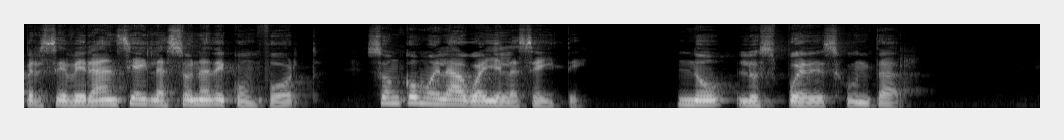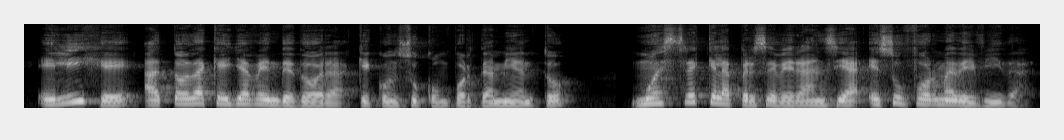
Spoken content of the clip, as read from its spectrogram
perseverancia y la zona de confort son como el agua y el aceite. No los puedes juntar. Elige a toda aquella vendedora que con su comportamiento muestre que la perseverancia es su forma de vida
